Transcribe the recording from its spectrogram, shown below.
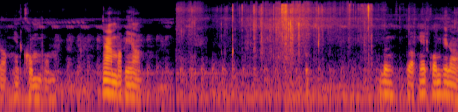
ดอกเห็ดขมผม งามป่ะพี่น้อง เบิ่งดอกเห็ดขมพี่น้อง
